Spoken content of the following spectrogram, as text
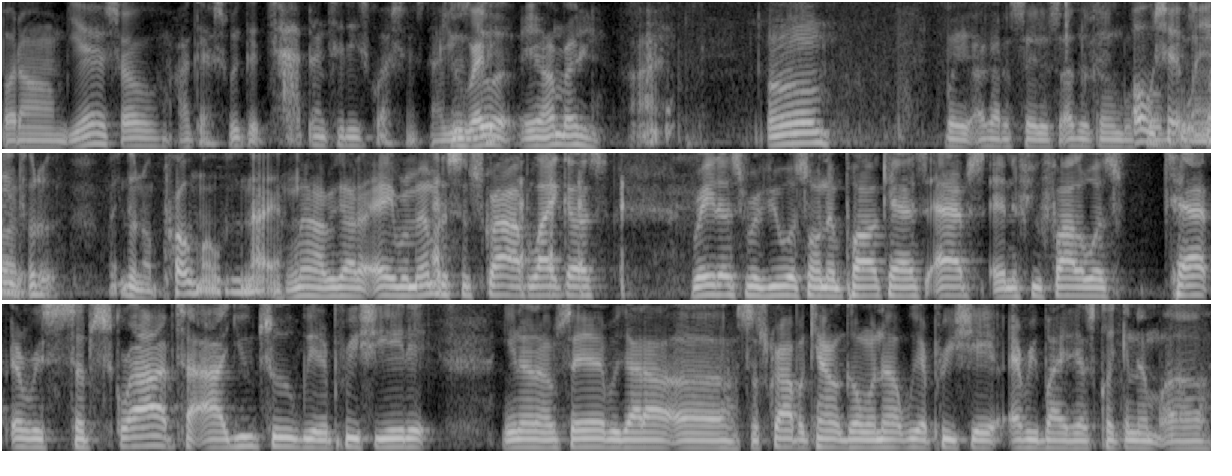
But um, yeah, so I guess we could tap into these questions. Now you ready? Yeah, I'm ready. All right. Um, wait, I gotta say this other thing before Oh we shit, get we ain't, do started. the, we ain't do no promos or nothing. Nah, we gotta. Hey, remember to subscribe, like us, rate us, review us on them podcast apps, and if you follow us, tap and re- subscribe to our YouTube. We'd appreciate it. You know what I'm saying? We got our uh, subscribe account going up. We appreciate everybody that's clicking them, uh,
